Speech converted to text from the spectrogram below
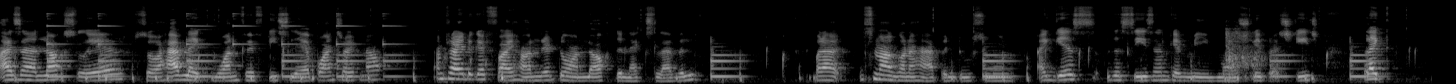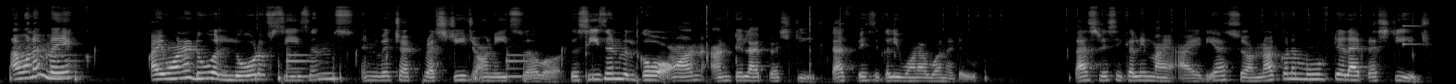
as I unlock Slayer, so I have like 150 Slayer points right now. I'm trying to get 500 to unlock the next level. But I, it's not gonna happen too soon. I guess the season can be mostly prestige. Like, I wanna make I want to do a load of seasons in which I prestige on each server. The season will go on until I prestige. That's basically what I want to do. That's basically my idea. So I'm not to move till I prestige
